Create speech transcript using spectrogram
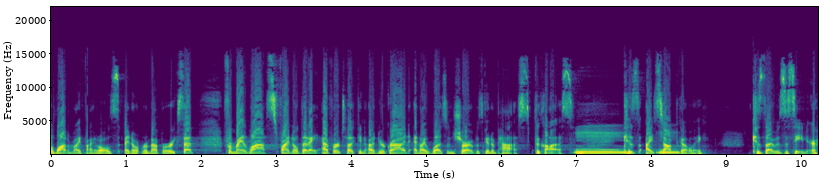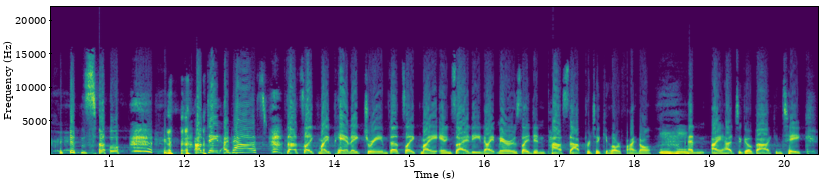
a lot of my finals I don't remember, except for my last final that I ever took in undergrad, and I wasn't sure I was going to pass the class mm. because I stopped mm. going. Because I was a senior. so, update, I passed. That's like my panic dream. That's like my anxiety nightmares. I didn't pass that particular final. Mm-hmm. And I had to go back and take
